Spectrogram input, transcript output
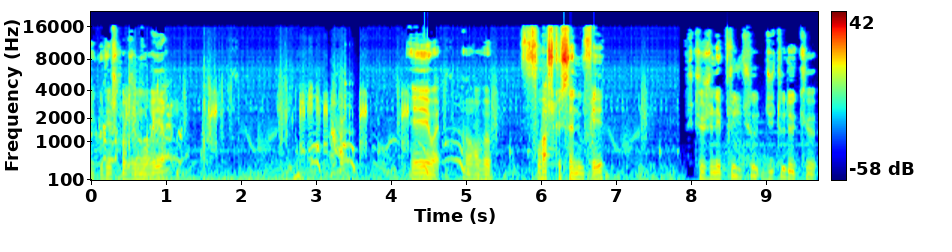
Écoutez, je crois que je vais mourir. Et ouais. Alors on va voir ce que ça nous fait. Parce que je n'ai plus du tout, du tout de queue.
